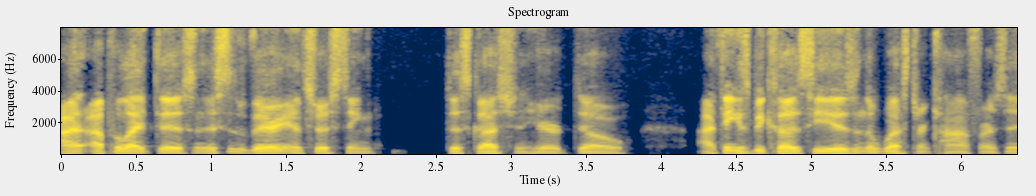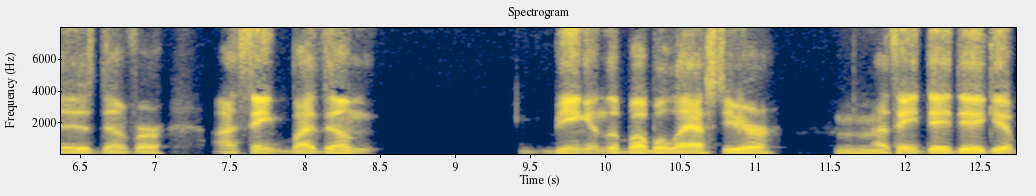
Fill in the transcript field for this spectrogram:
I, I put like this, and this is a very interesting discussion here, though. I think it's because he is in the Western Conference and it is Denver. I think by them being in the bubble last year, mm-hmm. I think they did get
